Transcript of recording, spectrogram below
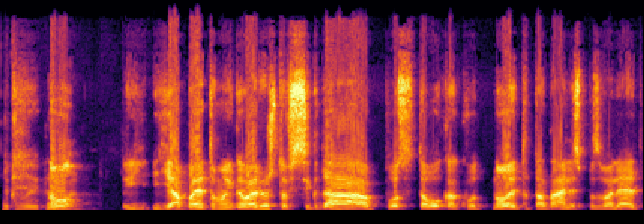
этого этапа. Ну, я поэтому и говорю, что всегда после того, как вот, ну, этот анализ позволяет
